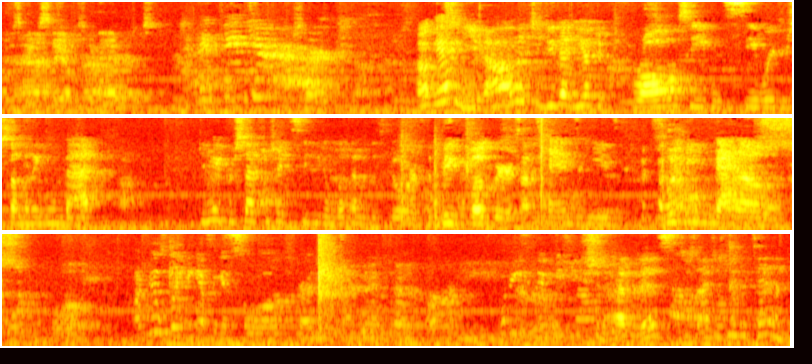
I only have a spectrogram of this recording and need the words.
I was gonna say I was gonna have it just bump it up Okay, you, I'll let you do that. You have to crawl so you can see where you're summoning him back. Give me a perception check to see if you can look under this door. The big bugbear is on his hands and knees, looking down. I'm just leaning up against the wall, scratching my head. What are you doing? You should have this. Just, I just did a ten.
